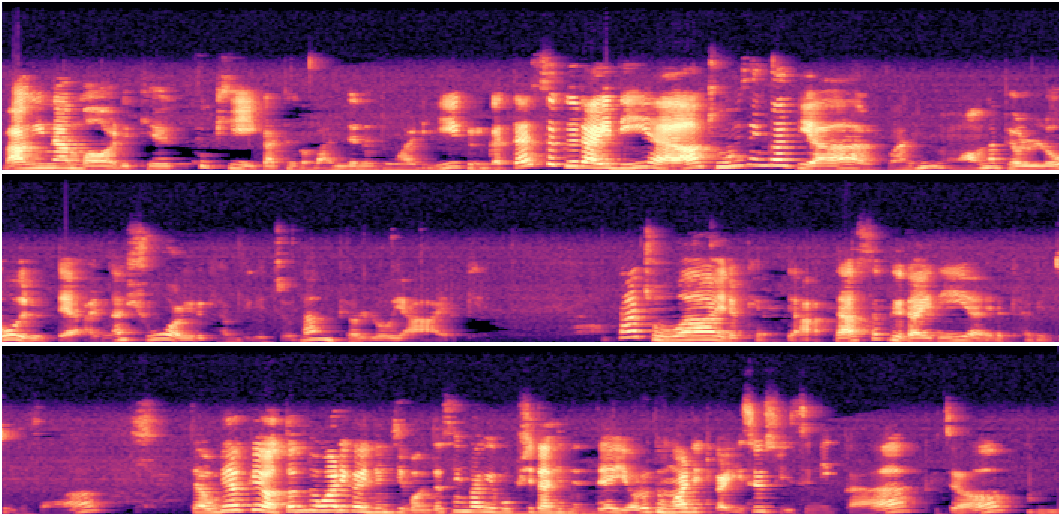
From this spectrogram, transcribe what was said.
빵이나 뭐 이렇게 쿠키 같은 거 만드는 동아리. 그러니까 that's a good idea. 좋은 생각이야. 아니면 아, 나 별로 이럴 때 I'm not sure 이렇게 하면 되겠죠. 난 별로야. 이렇게. 나 좋아 이렇게. 야, that's a good idea 이렇게 하겠죠 그래서 자 우리 학교에 어떤 동아리가 있는지 먼저 생각해 봅시다 했는데 여러 동아리가 있을 수 있으니까 그죠? 음.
